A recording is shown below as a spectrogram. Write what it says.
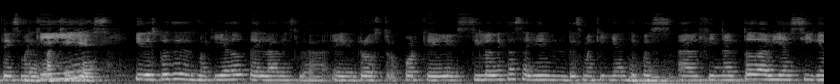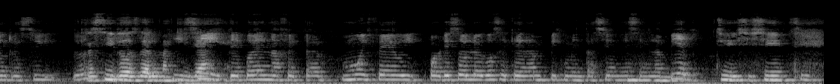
desmaquilles y después de desmaquillado te laves la, el rostro, porque si lo dejas ahí el desmaquillante, pues al final todavía siguen residuos. Residuos del maquillaje. Y sí, te pueden afectar muy feo y por eso luego se quedan pigmentaciones en la piel. Sí, sí, sí.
